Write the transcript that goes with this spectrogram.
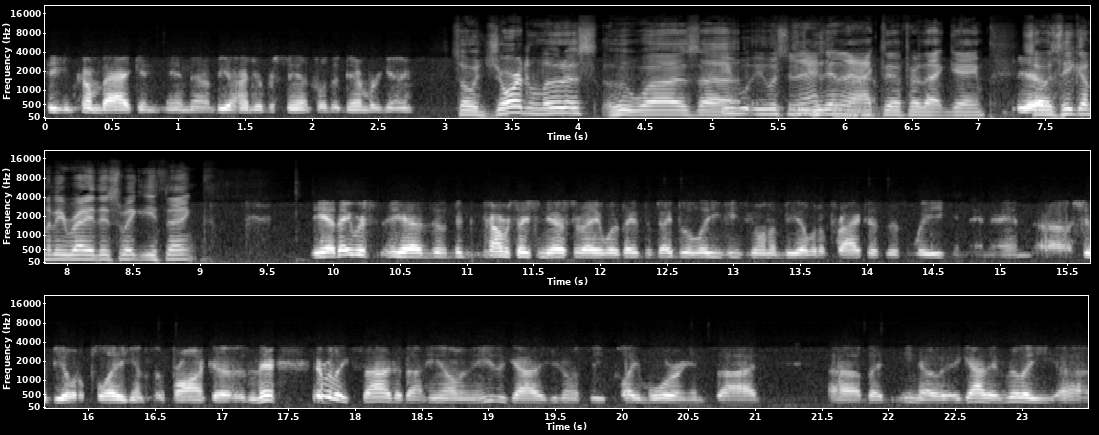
he can come back and, and uh, be 100% for the Denver game. So Jourdan Lewis, who was uh, He w- he was inactive, right? inactive for that game. Yeah. So is he going to be ready this week? You think? Yeah, they were. Yeah, the, the conversation yesterday was they they believe he's going to be able to practice this week and and, and uh, should be able to play against the Broncos, and they're they're really excited about him. I mean, he's a guy that you're going to see play more inside. Uh, but you know, a guy that really uh,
